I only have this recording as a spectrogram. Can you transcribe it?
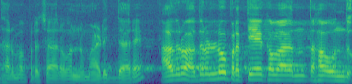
ಧರ್ಮ ಪ್ರಚಾರವನ್ನು ಮಾಡಿದ್ದಾರೆ. ಆದರೂ ಅದರಲ್ಲೂ ಪ್ರತ್ಯೇಕವಾದಂತಹ ಒಂದು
